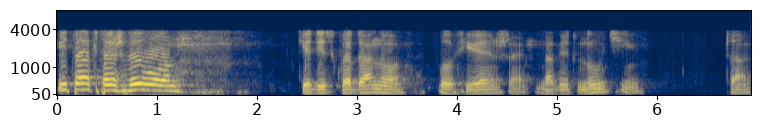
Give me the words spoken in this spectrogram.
I tak też było, kiedy składano ofierze nawet ludzi, tak,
